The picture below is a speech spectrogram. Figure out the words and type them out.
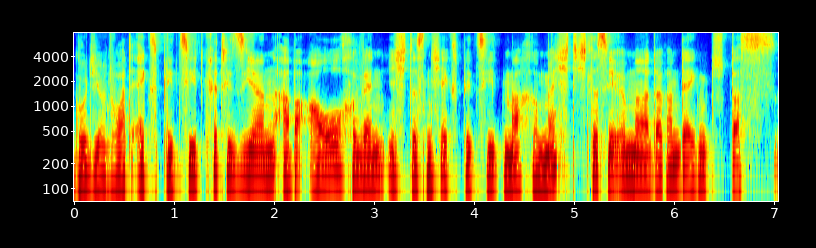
Goody und Watt explizit kritisieren, aber auch wenn ich das nicht explizit mache, möchte ich, dass ihr immer daran denkt, dass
